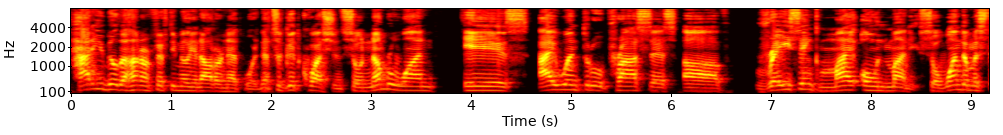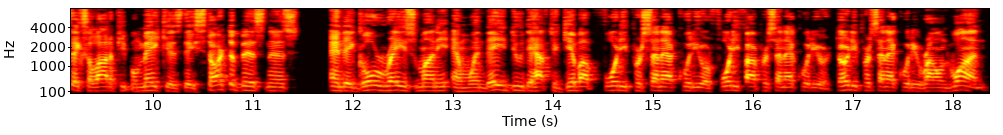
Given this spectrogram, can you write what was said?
How do you build a $150 million net worth? That's a good question. So, number one is I went through a process of raising my own money. So, one of the mistakes a lot of people make is they start the business and they go raise money. And when they do, they have to give up 40% equity or 45% equity or 30% equity round one.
